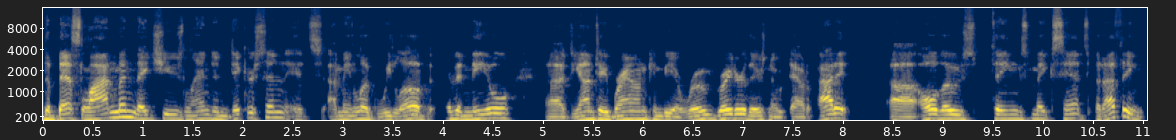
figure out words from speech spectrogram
the best lineman, they choose Landon Dickerson. It's, I mean, look, we love Evan Neal. Uh, Deonte Brown can be a road grader. There's no doubt about it. Uh, all those things make sense. But I think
